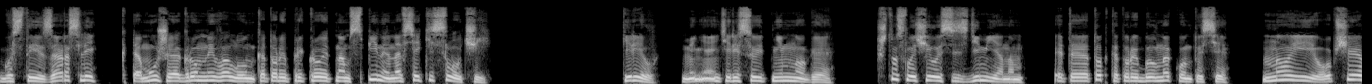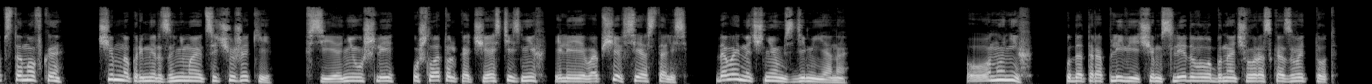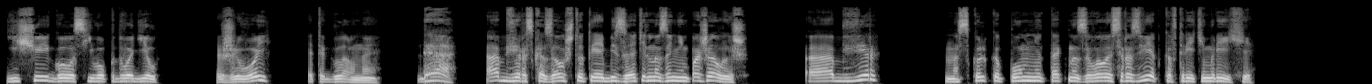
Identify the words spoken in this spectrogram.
Густые заросли, к тому же огромный валун, который прикроет нам спины на всякий случай. «Кирилл, меня интересует немногое. Что случилось с Демьяном? Это тот, который был на контусе. Но и общая обстановка. Чем, например, занимаются чужаки? Все они ушли, ушла только часть из них или вообще все остались? Давай начнем с Демьяна. Он у них, куда торопливее, чем следовало бы, начал рассказывать тот. Еще и голос его подводил. Живой? Это главное. Да, Абвер сказал, что ты обязательно за ним пожалуешь. Абвер? Насколько помню, так называлась разведка в Третьем рейхе.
